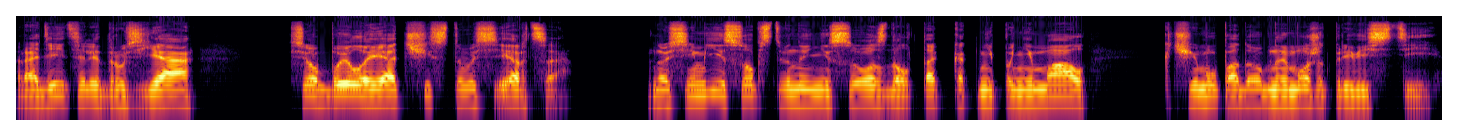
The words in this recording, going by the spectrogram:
Родители, друзья все было и от чистого сердца. Но семьи собственной не создал, так как не понимал, к чему подобное может привести.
